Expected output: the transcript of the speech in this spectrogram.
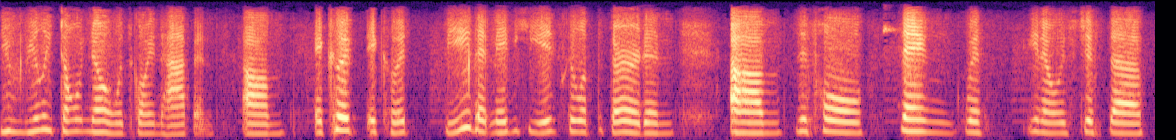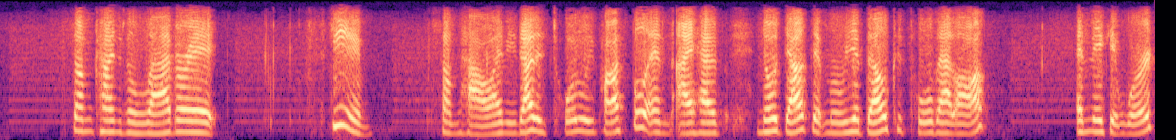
you really don't know what's going to happen. Um it could it could be that maybe he is philip the third and um this whole thing with you know is just uh some kind of elaborate scheme somehow. I mean that is totally possible and i have no doubt that maria bell could pull that off and make it work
